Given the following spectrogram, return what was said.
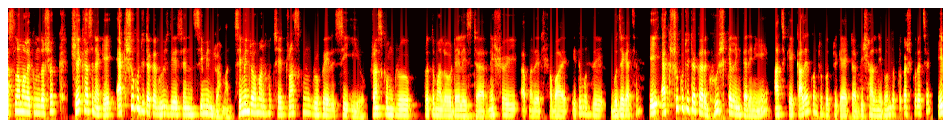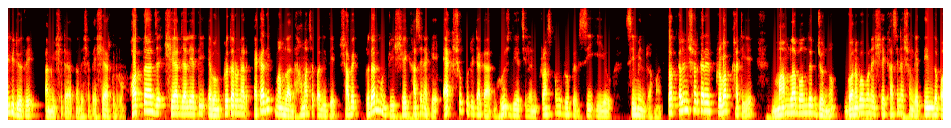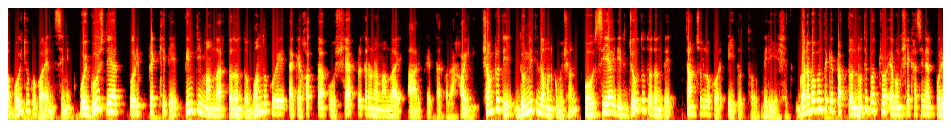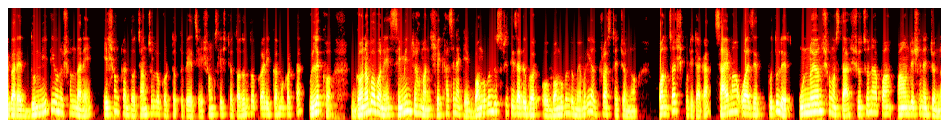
আসসালামু আলাইকুম দর্শক। শেখ হাসিনাকে একশো কোটি টাকা ঘুষ দিয়েছেন সিমিন রহমান। সিমিন রহমান হচ্ছে ট্রান্সকম গ্রুপের সিইও ট্রান্সকম গ্রুপ প্রথম আলো ডেইলি স্টার নিশ্চয়ই আপনাদের সবাই ইতিমধ্যে বুঝে গেছেন। এই একশো কোটি টাকার ঘুষ কেলেঙ্কারি নিয়ে আজকে কালের কণ্ঠ পত্রিকায় একটা বিশাল নিবন্ধ প্রকাশ করেছে। এই ভিডিওতে আমি সেটা আপনাদের সাথে শেয়ার করব। হত্যা শেয়ার জালিয়াতি এবং প্রতারণার একাধিক মামলা ধামাচাপা দিতে সাবেক প্রধানমন্ত্রী শেখ হাসিনাকে একশো কোটি টাকা ঘুষ দিয়েছিলেন ট্রান্সকম গ্রুপের সিইও সিমিন রহমান। তৎকালীন সরকারের প্রভাব খাটিয়ে মামলা বন্ধের জন্য গণভবনে শেখ হাসিনার সঙ্গে তিন দফা বৈঠকও করেন সিমিন। ওই ঘুষ দেওয়ার পরিপ্রেক্ষিতে তিনটি মামলার তদন্ত বন্ধ করে তাকে হত্যা ও শেয়ার প্রতারণার মামলায় আর গ্রেপ্তার করা হয়নি। সম্প্রতি দুর্নীতি দমন কমিশন ও সিআইডির যৌথ তদন্তের চাঞ্চল্যকর এই তথ্য বেরিয়ে এসেছে। গণভবন থেকে প্রাপ্ত নথিপত্র এবং শেখ হাসিনার পরিবারের দুর্নীতি অনুসন্ধানে এ সংক্রান্ত চাঞ্চল্যকর তথ্য পেয়েছে সংশ্লিষ্ট তদন্তকারী কর্মকর্তা। উল্লেখ্য, গণভবনে সিমিন রহমান শেখ হাসিনাকে বঙ্গবন্ধু স্মৃতি জাদুঘর ও বঙ্গবন্ধু মেমোরিয়াল ট্রাস্টের জন্য পঞ্চাশ কোটি টাকা সাইমা ওয়াজেদ পুতুলের উন্নয়ন সংস্থা সূচনা ফাউন্ডেশনের জন্য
